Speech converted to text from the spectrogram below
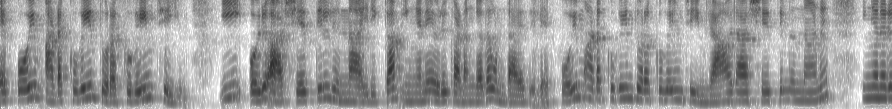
എപ്പോഴും അടക്കുകയും തുറക്കുകയും ചെയ്യും. ഈ ഒരു ആശയത്തിൽ നിന്നായിരിക്കാം ഇങ്ങനെ ഒരു കടങ്കഥ ഉണ്ടായത്. എപ്പോഴും അടക്കുകയും തുറക്കുകയും ചെയ്യും. ആ ഒരു ആശയത്തിൽ നിന്നാണ് ഇങ്ങനെ ഒരു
